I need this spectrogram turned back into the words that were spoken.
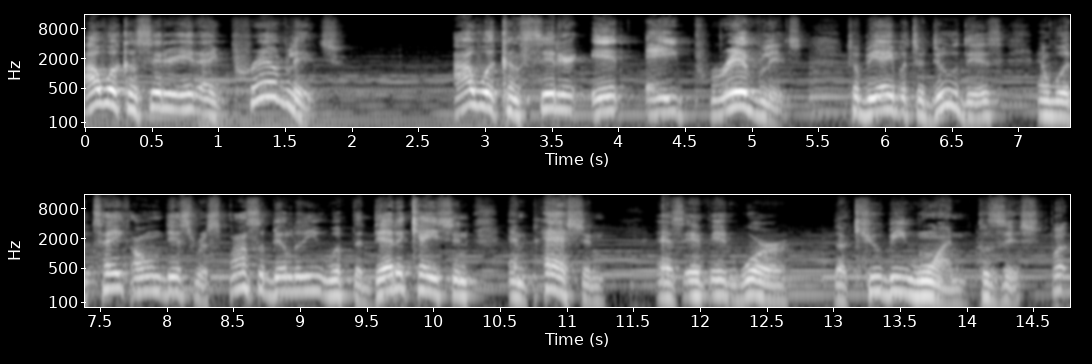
I would consider it a privilege. I would consider it a privilege to be able to do this and will take on this responsibility with the dedication and passion as if it were the QB1 position. But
